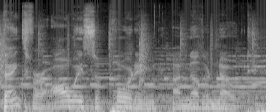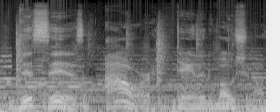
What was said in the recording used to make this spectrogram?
Thanks for always supporting Another Note. This is our daily devotional.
